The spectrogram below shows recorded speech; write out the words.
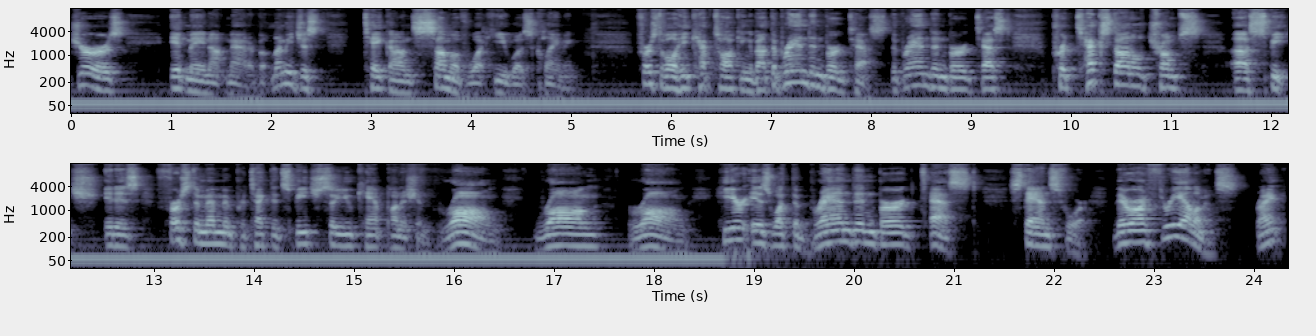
jurors, it may not matter. But let me just take on some of what he was claiming. First of all, he kept talking about the Brandenburg test. The Brandenburg test protects Donald Trump's uh, speech. It is First Amendment protected speech, so you can't punish him. Wrong, wrong, wrong. Here is what the Brandenburg test stands for. There are three elements, right?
